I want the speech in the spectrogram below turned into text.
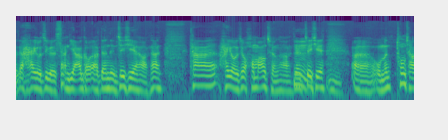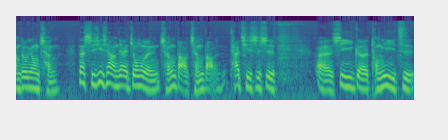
啊，还有这个圣地亚哥啊等等这些哈，它它还有这红毛城啊，这这些呃，我们通常都用城。那实际上在中文城堡城堡，它其实是呃是一个同义字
